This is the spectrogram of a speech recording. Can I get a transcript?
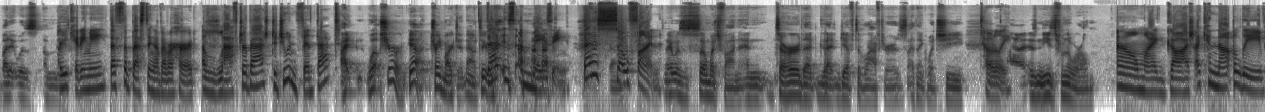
but it was. Amazing. Are you kidding me? That's the best thing I've ever heard. A laughter bash. Did you invent that? I well, sure, yeah, trademarked it now too. That is amazing. that is yeah. so fun. It was so much fun, and to her, that that gift of laughter is, I think, what she totally uh, is, needs from the world. Oh my gosh. I cannot believe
